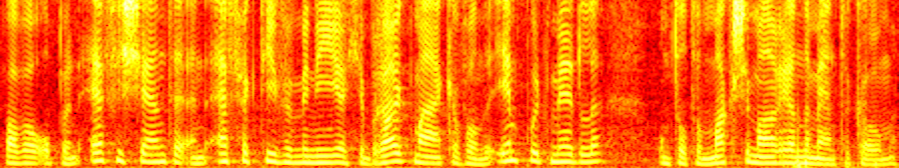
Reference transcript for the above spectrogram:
waar we op een efficiënte en effectieve manier gebruik maken van de inputmiddelen om tot een maximaal rendement te komen.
